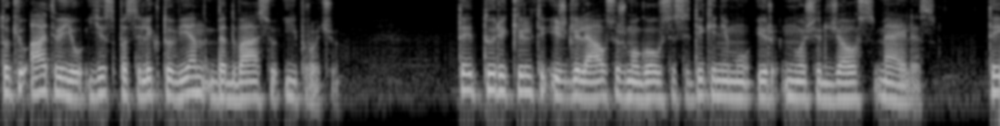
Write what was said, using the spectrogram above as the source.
Tokiu atveju jis pasiliktų vien bedvasių įpročių. Tai turi kilti iš giliausių žmogaus įsitikinimų ir nuoširdžiaus meilės. Tai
